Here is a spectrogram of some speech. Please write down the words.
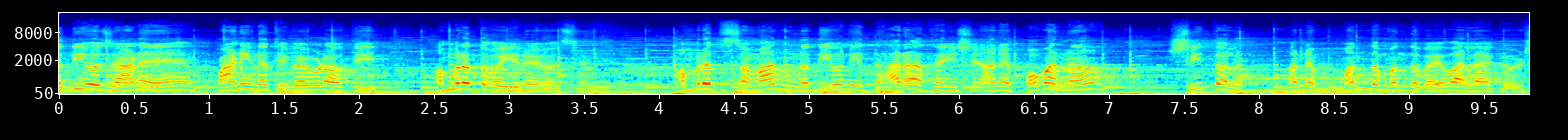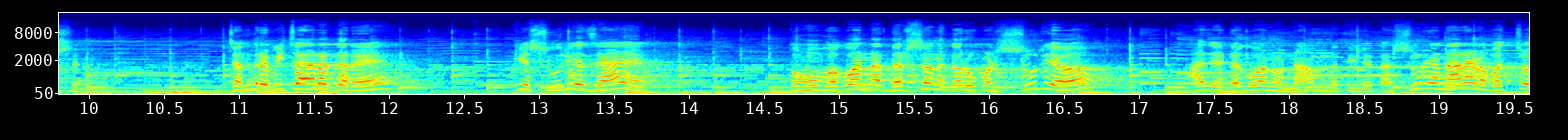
નદીઓ જાણે પાણી નથી વેવડાવતી. અમૃત વહી રહ્યો છે. અમૃત સમાન નદીઓની ધારા થઈ છે અને પવન શીતલ અને મંદ મંદ વહેવા લાગ્યો છે. ચંદ્ર વિચાર કરે કે સૂર્ય જાય તો હું ભગવાનના દર્શન કરું, પણ સૂર્ય આજે ડગવાનું નામ નથી લેતા. સૂર્યનારાયણ વચ્ચો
